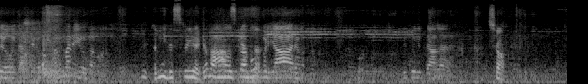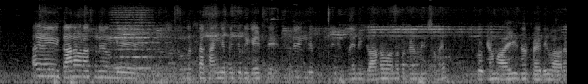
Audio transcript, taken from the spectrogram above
रहो, जाते रहो खत्म नहीं होगा इतनी हिस्ट्री है क्या हाँ उसका बहुत बढ़िया है मतलब। विश्वविद्यालय है। अच्छा। अरे नहीं गाना वाना सुने होंगे। लगता खाएँगे बेचते गेट से सुने होंगे। नहीं नहीं गाना वाना तो खैर नहीं सुने क्योंकि हम आए इधर पहली बार। है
